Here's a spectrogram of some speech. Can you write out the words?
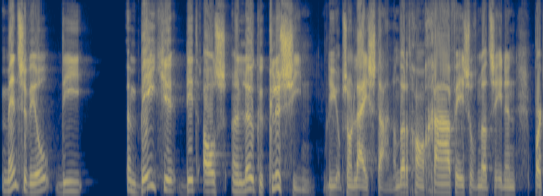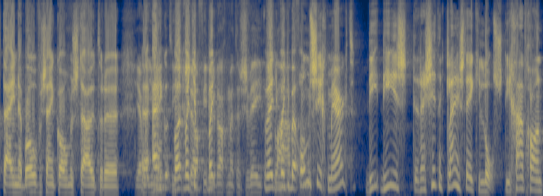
mensen wil die een beetje dit als een leuke klus zien. Die op zo'n lijst staan. Omdat het gewoon gaaf is. Of omdat ze in een partij naar boven zijn komen stuiteren. Ja, eigenlijk die wat- wat je- iedere dag met een zweep Weet je, wat je bij Omzicht merkt? Die, die is, daar zit een klein steekje los. Die gaat gewoon,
